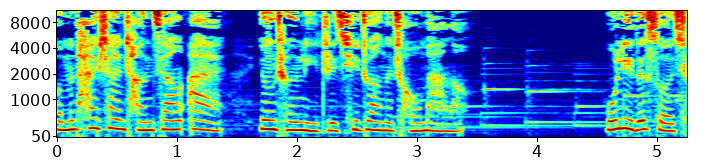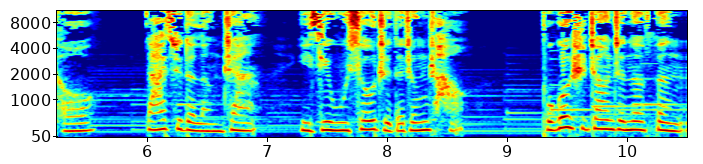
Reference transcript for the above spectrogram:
我们太擅长将爱用成理直气壮的筹码了，无理的索求、拉锯的冷战以及无休止的争吵，不过是仗着那份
